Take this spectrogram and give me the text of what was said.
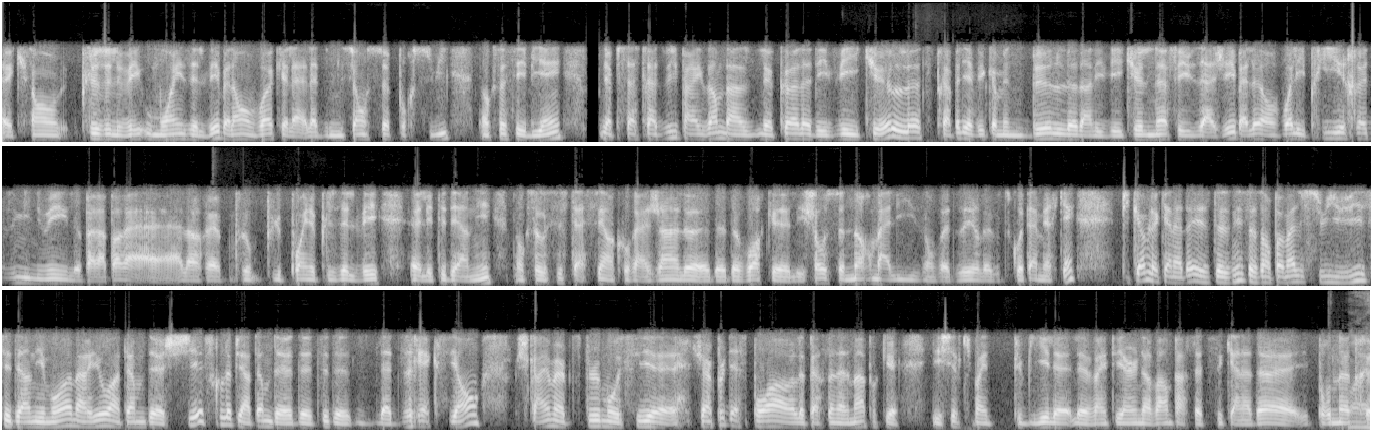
euh, qui sont plus élevés ou moins élevés, ben là, on voit que la, diminution se poursuit. Donc, ça, c'est bien. Et puis, ça se traduit, par exemple, dans le cas des véhicules. tu te rappelles, il y avait comme une bulle dans les véhicules neufs et usagés. Ben là, on voit les prix rediminuer par rapport à, leur euh, plus, point le plus élevé euh, l'été dernier. Donc, ça aussi, c'est assez encourageant de, de, voir que les choses se normalisent, on va dire, du côté américain. Puis, comme le Canada et les États-Unis se sont pas mal suivis ces derniers mois, Mario, en termes de chiffres, puis en termes de, de, de, la direction, je suis quand même un petit peu, moi aussi, euh, j'ai un peu d'espoir personnellement pour que les chiffres qui vont être publiés le, 21 novembre par Statistique Canada euh, pour notre,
